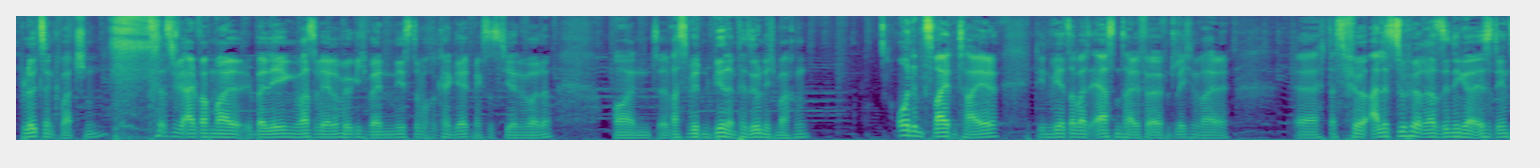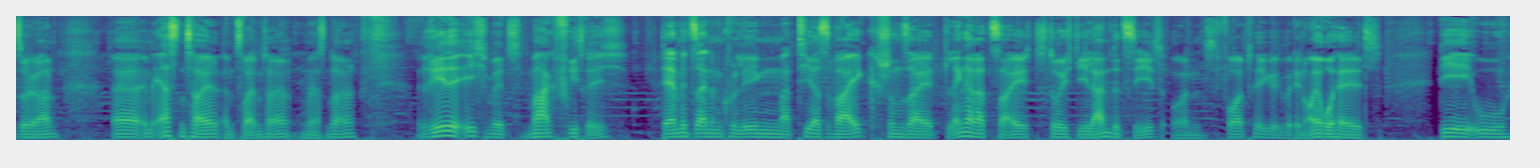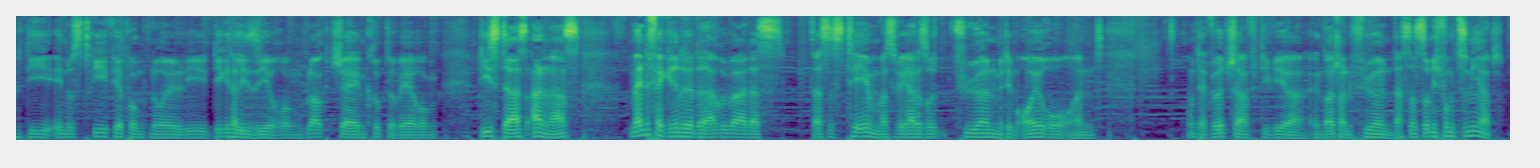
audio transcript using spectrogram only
Blödsinn quatschen. Dass wir einfach mal überlegen, was wäre möglich, wenn nächste Woche kein Geld mehr existieren würde. Und äh, was würden wir dann persönlich machen. Und im zweiten Teil, den wir jetzt aber als ersten Teil veröffentlichen, weil äh, das für alle Zuhörer sinniger ist, den zu hören. Äh, Im ersten Teil, im zweiten Teil, im ersten Teil, rede ich mit Marc Friedrich, der mit seinem Kollegen Matthias Weig schon seit längerer Zeit durch die Lande zieht und Vorträge über den Euro hält, die EU, die Industrie 4.0, die Digitalisierung, Blockchain, Kryptowährung, dies, das, anders. Im Endeffekt redet er darüber, dass das System, was wir gerade so führen mit dem Euro und, und der Wirtschaft, die wir in Deutschland führen, dass das so nicht funktioniert.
